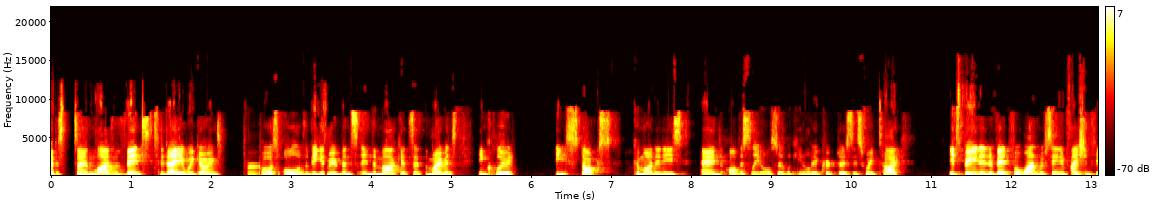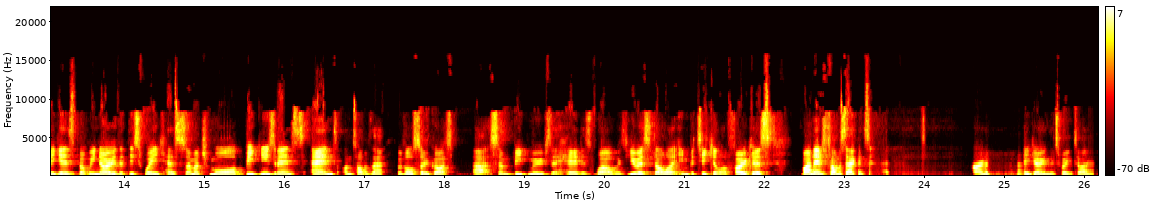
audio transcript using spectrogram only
Pepperstone live event. Today, we're going through, of course, all of the biggest movements in the markets at the moment, including stocks, commodities, and obviously also looking a little bit at cryptos this week, Ty. It's been an eventful one. We've seen inflation figures, but we know that this week has so much more big news events. And on top of that, we've also got uh, some big moves ahead as well, with US dollar in particular focus. My name's Thomas Atkinson. How are you going this week, Ty?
